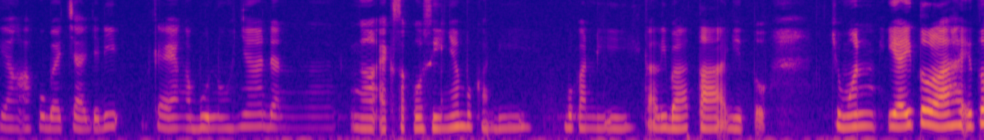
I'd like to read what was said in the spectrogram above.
yang aku baca. Jadi kayak ngebunuhnya dan ngeeksekusinya bukan di bukan di Kalibata gitu cuman ya itulah itu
